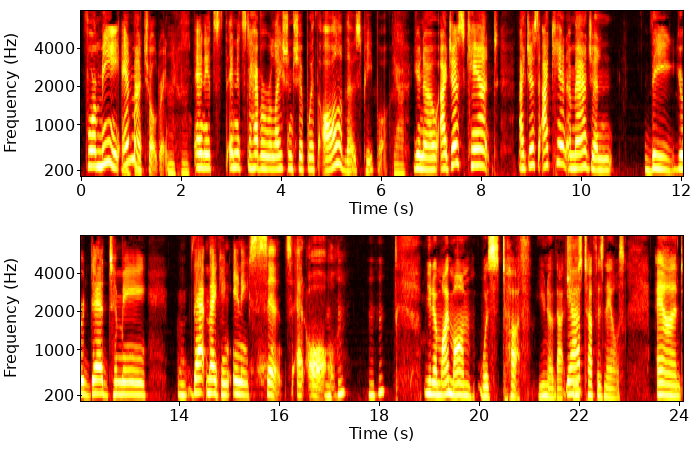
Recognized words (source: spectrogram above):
for me and my mm-hmm. children? And it's and it's to have a relationship with all of those people. Yeah. You know, I just can't. I just I can't imagine the "you're dead to me" that making any sense at all. Mm-hmm. Mm-hmm. you know, my mom was tough. You know that. She was tough as nails. And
